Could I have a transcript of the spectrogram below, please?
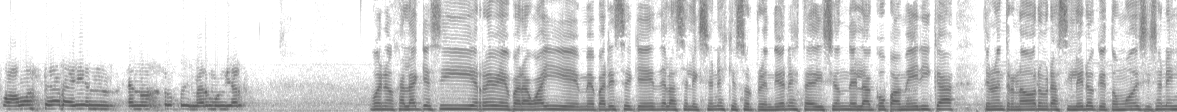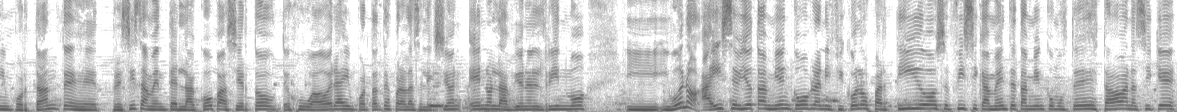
podamos estar ahí en, en nuestro primer mundial. Bueno, ojalá que sí, Rebe. Paraguay eh, me parece que es de las selecciones que sorprendió en esta edición de la Copa América. Tiene un entrenador brasilero que tomó decisiones importantes eh, precisamente en la Copa, ¿cierto? Jugadoras importantes para la selección. Él nos las vio en el ritmo. Y, y bueno, ahí se vio también cómo planificó los partidos, físicamente también como ustedes estaban. Así que,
